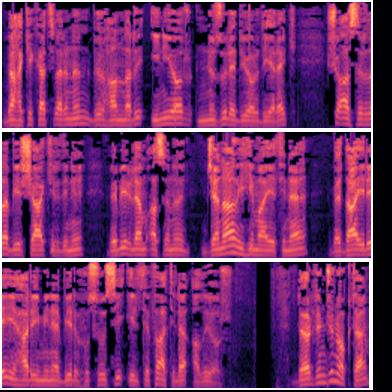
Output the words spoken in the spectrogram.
ve hakikatlarının bürhanları iniyor, nüzul ediyor diyerek şu asırda bir şakirdini ve bir lemasını cenah himayetine ve daire-i harimine bir hususi iltifat ile alıyor. Dördüncü nokta,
